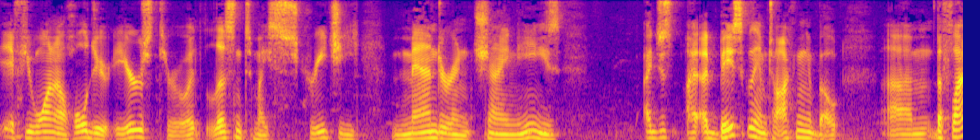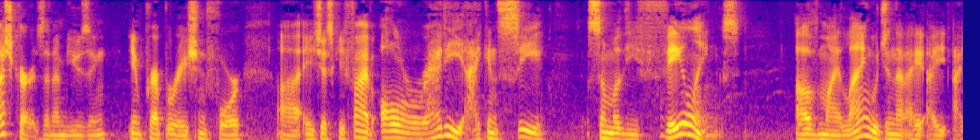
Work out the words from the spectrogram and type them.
if you want to hold your ears through it, listen to my screechy Mandarin Chinese. I just, I, I basically am talking about um, the flashcards that I'm using in preparation for uh, HSK5, already I can see some of the failings of my language in that I, I, I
